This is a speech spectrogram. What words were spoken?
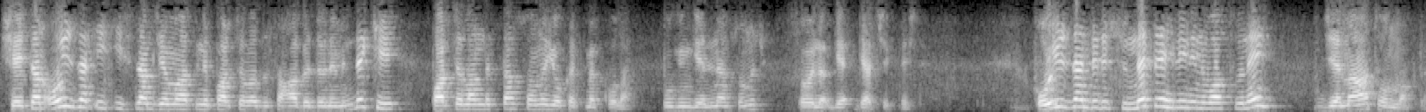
Şeytan o yüzden ilk İslam cemaatini parçaladı sahabe döneminde ki parçalandıktan sonra yok etmek kolay. Bugün gelinen sonuç öyle gerçekleşti. O yüzden dedi sünnet ehlinin vasfı ne? Cemaat olmakta.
